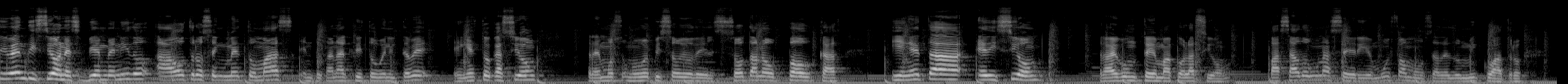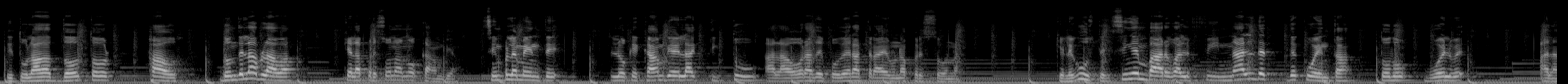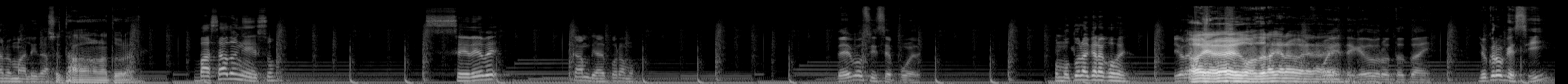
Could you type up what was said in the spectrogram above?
Y bendiciones. Bienvenido a otro segmento más en tu canal Cristo Venir TV. En esta ocasión traemos un nuevo episodio del Sótano Podcast. Y en esta edición traigo un tema a colación basado en una serie muy famosa del 2004 titulada Doctor House, donde él hablaba que la persona no cambia. Simplemente lo que cambia es la actitud a la hora de poder atraer a una persona que le guste. Sin embargo, al final de, de cuentas, todo vuelve a la normalidad. Eso está natural. Basado en eso, se debe cambiar por amor. Debo si se puede. Como tú la quieras coger. Yo la Oye, oye, como tú la quieras ver. Fuerte, qué duro está ahí. Yo creo que sí.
